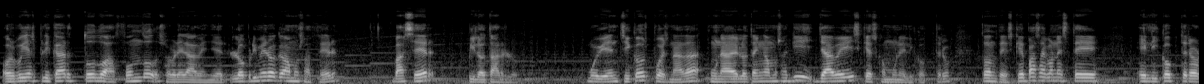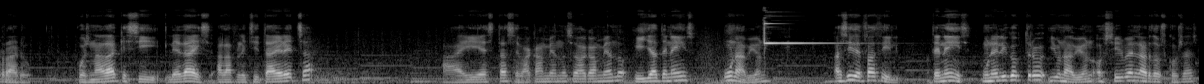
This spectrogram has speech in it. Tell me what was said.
Os voy a explicar todo a fondo sobre el Avenger Lo primero que vamos a hacer va a ser pilotarlo muy bien chicos, pues nada, una vez lo tengamos aquí ya veis que es como un helicóptero Entonces, ¿qué pasa con este helicóptero raro? Pues nada, que si le dais a la flechita derecha, ahí está, se va cambiando, se va cambiando, y ya tenéis un avión. Así de fácil, tenéis un helicóptero y un avión, os sirven las dos cosas.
